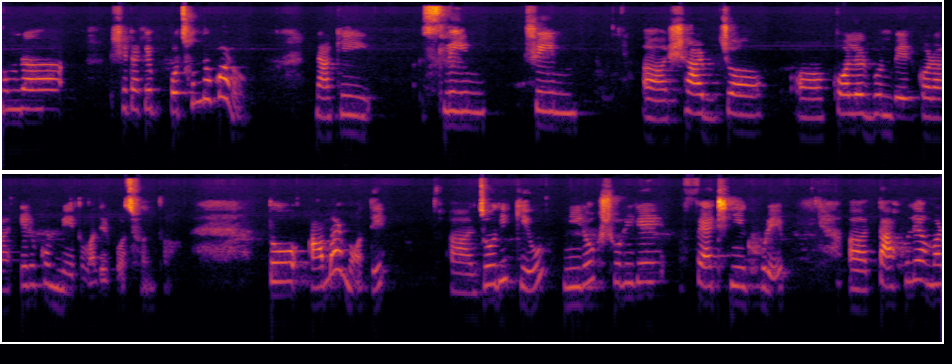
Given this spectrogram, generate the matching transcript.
তোমরা সেটাকে পছন্দ করো? নাকি স্লিম, ট্রিম শার্প জ কলার বোন বের করা এরকম মেয়ে তোমাদের পছন্দ? তো আমার মতে যদি কেউ নিরোগ শরীরে ফ্যাট নিয়ে ঘুরে তাহলে আমার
